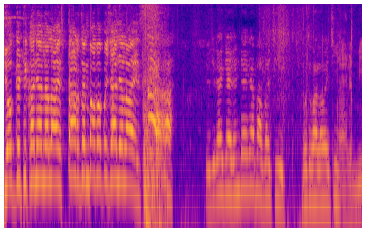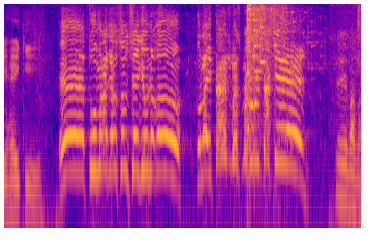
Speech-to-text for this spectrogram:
योग्य ठिकाणी आलेला आहेस टार्झन बाबा पैसे आलेला आहेस. तुझी काय गॅरंटी आहे का बाबाची? भूत घालवायची. अरे मी आहे की. ए तू माझ्यावर संशय घेऊ नको. तुला इथंच भस्म करून टाकेन. ए बाबा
